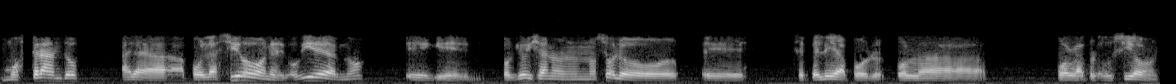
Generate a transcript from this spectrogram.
mostrando a la población, al gobierno, eh, que- porque hoy ya no, no solo eh, se pelea por, por la por la producción,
